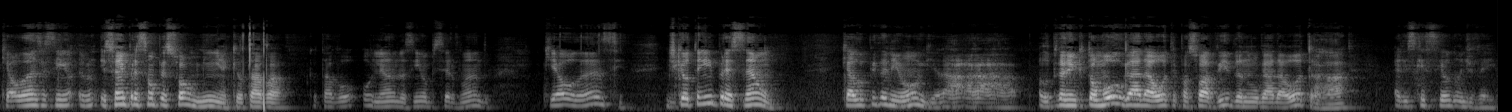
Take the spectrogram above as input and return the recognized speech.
Que é o lance, assim, isso é uma impressão pessoal minha, que eu tava, que eu tava olhando, assim, observando, que é o lance de que eu tenho a impressão que a Lupita Nyong'o, a, a, a Lupita Nyong'o que tomou o lugar da outra e passou a vida no lugar da outra, Aham. ela esqueceu de onde veio.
